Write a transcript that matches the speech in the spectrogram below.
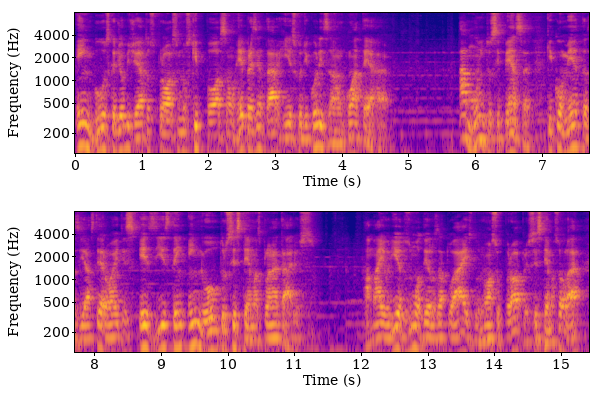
em busca de objetos próximos que possam representar risco de colisão com a Terra. Há muito se pensa que cometas e asteroides existem em outros sistemas planetários. A maioria dos modelos atuais do nosso próprio sistema solar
